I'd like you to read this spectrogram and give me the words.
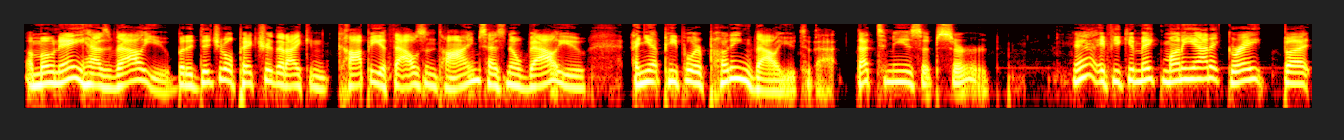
A Monet has value, but a digital picture that I can copy a thousand times has no value. And yet people are putting value to that. That to me is absurd. Yeah, if you can make money at it, great. But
